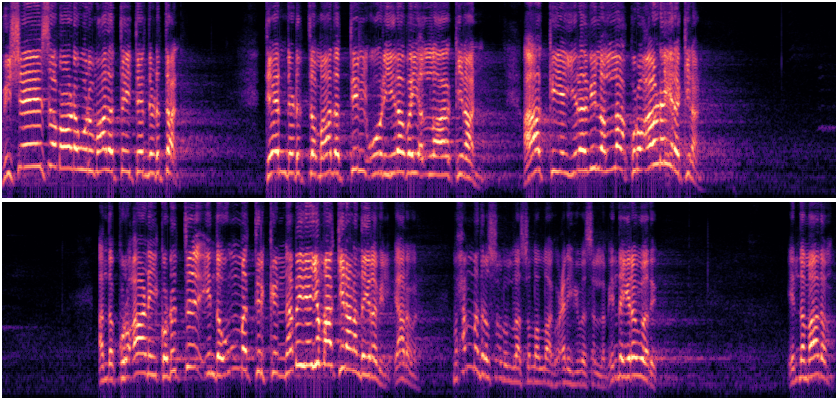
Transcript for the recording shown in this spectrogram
விசேஷமான ஒரு மாதத்தை தேர்ந்தெடுத்தான். தேர்ந்தெடுத்த மாதத்தில் ஒரு இரவை அல்லாஹ் ஆக்கினான். ஆக்கிய இரவில் அல்லாஹ் குரானை இறக்கினான். அந்த குர்ஆனை கொடுத்து இந்த உம்மத்திற்கு நபியையும் ஆக்கினான் அந்த இரவில். யார் அவர்? முஹம்மது ரசூலுல்லாஹ் ஸல்லல்லாஹு அலைஹி வஸல்லம். இந்த இரவு அது. எந்த மாதம்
